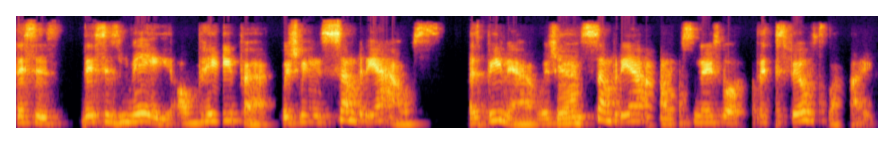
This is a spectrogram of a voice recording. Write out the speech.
This is this is me on paper, which means somebody else has been here, which yeah. means somebody else knows what this feels like,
